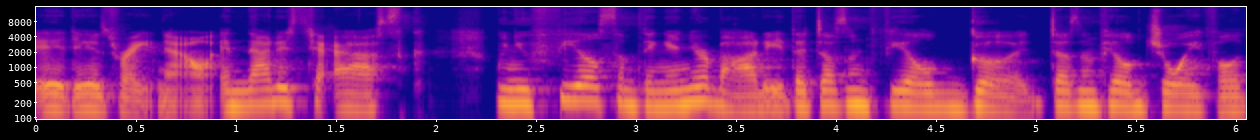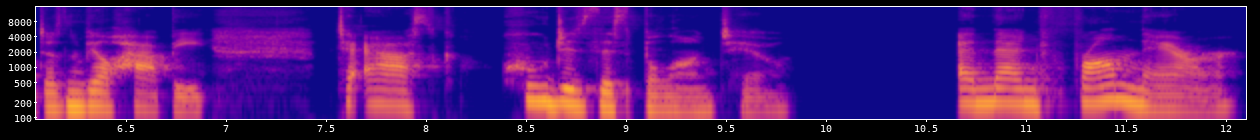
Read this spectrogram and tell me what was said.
it is right now. And that is to ask when you feel something in your body that doesn't feel good, doesn't feel joyful, it doesn't feel happy, to ask, who does this belong to? And then from there,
